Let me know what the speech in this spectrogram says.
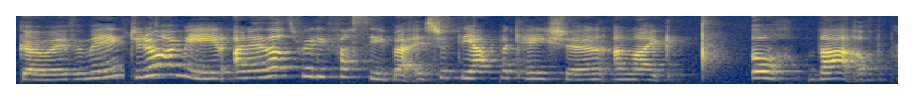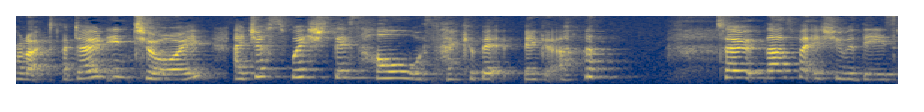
go over me. Do you know what I mean? I know that's really fussy, but it's just the application and like, oh, that of the product I don't enjoy. I just wish this hole was like a bit bigger. So that's my issue with these.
